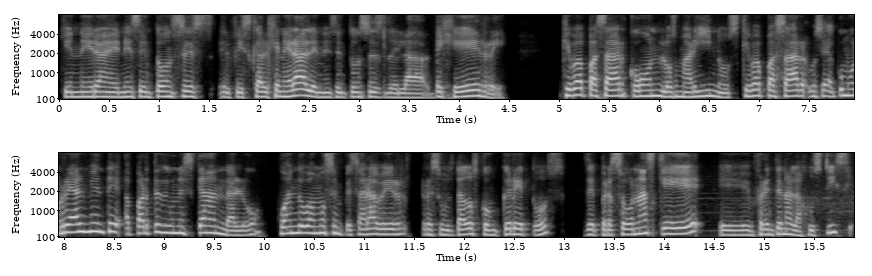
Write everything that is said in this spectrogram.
quien era en ese entonces el fiscal general, en ese entonces de la DGR? ¿Qué va a pasar con los marinos? ¿Qué va a pasar? O sea, como realmente, aparte de un escándalo, ¿cuándo vamos a empezar a ver resultados concretos de personas que eh, enfrenten a la justicia?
